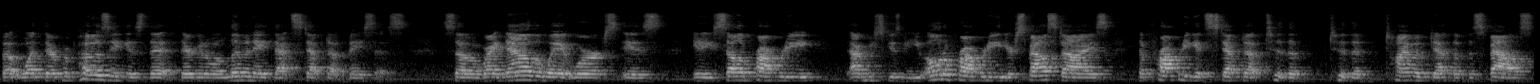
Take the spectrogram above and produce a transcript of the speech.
But what they're proposing is that they're going to eliminate that stepped up basis. So right now, the way it works is, you know, you sell a property, um, excuse me, you own a property, your spouse dies, the property gets stepped up to the, to the time of death of the spouse,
